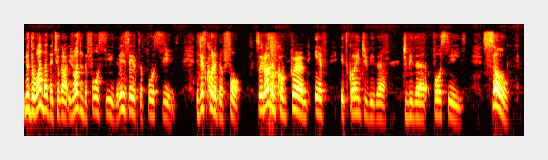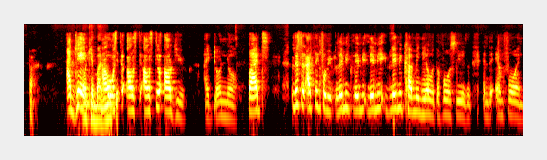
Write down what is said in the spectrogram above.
No, the one that they took out. It wasn't the four series. They didn't say it's a four series. They just called it the four. So it wasn't confirmed if it's going to be the to be the four series. So again, Okay, but I will look still, I'll, st- I'll still argue. I don't know, but listen, I think for me, let me let me let me let me come in here with the four series and, and the M4 and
